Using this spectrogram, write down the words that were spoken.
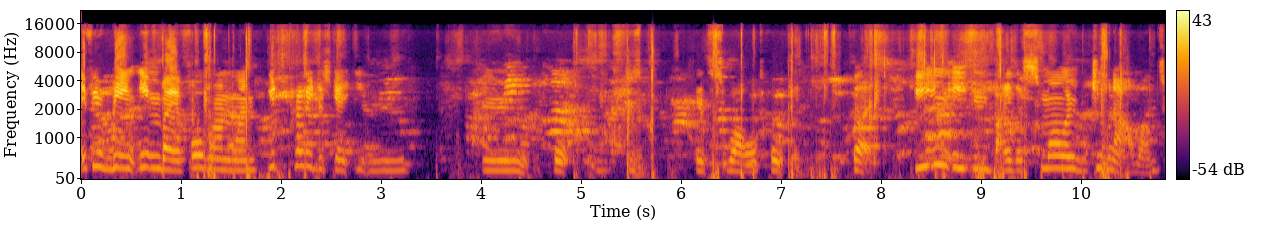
If you're being eaten by a full grown one, you'd probably just get eaten just get swallowed whole. But being eaten by the smaller juvenile ones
